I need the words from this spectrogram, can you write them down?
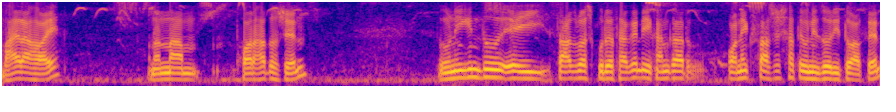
ভাইরা হয়। ওনার নাম ফরহাদ হোসেন। তো উনি কিন্তু এই চাষবাস করে থাকেন। এখানকার অনেক চাষের সাথে উনি জড়িত আছেন।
